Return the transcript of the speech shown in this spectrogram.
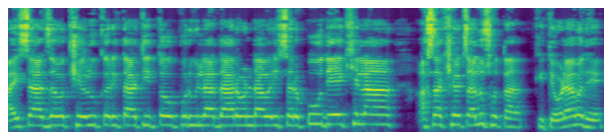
ऐसा जव खेळू करिता ती तो पूर्वीला दारवंडावरी सरपू देखिला. असा खेळ चालूच होता की तेवढ्यामध्ये.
